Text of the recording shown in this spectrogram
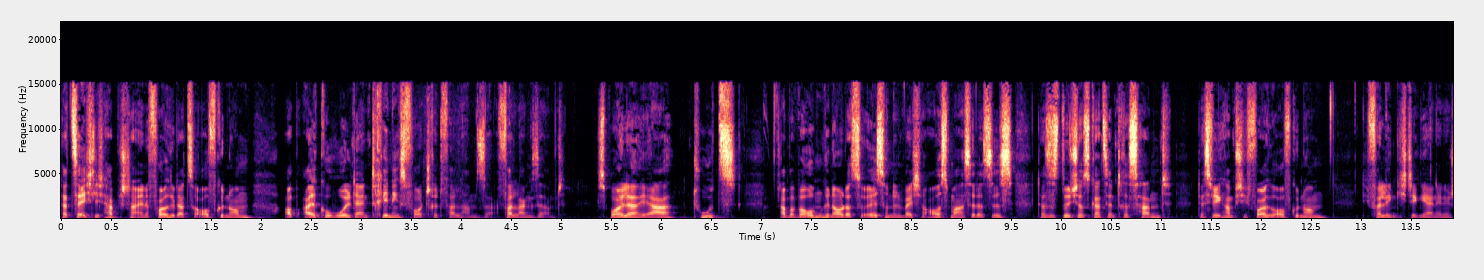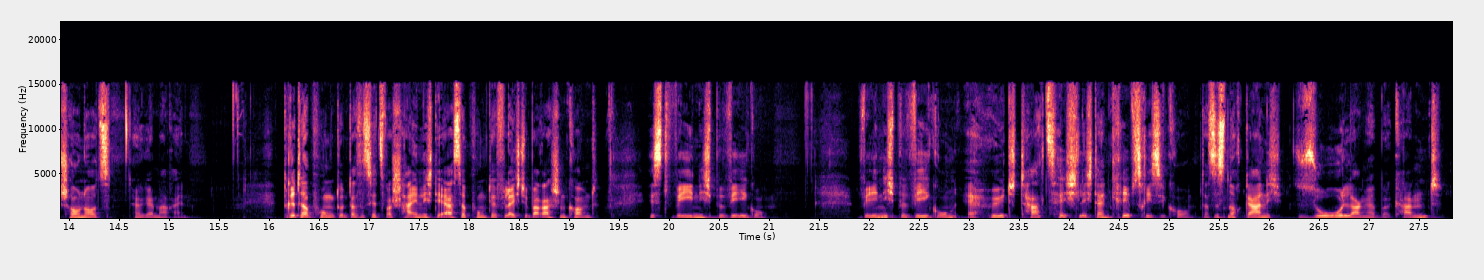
Tatsächlich habe ich schon eine Folge dazu aufgenommen, ob Alkohol deinen Trainingsfortschritt verlangsamt. Spoiler, ja, tut's. Aber warum genau das so ist und in welchem Ausmaße das ist, das ist durchaus ganz interessant. Deswegen habe ich die Folge aufgenommen. Die verlinke ich dir gerne in den Show Notes. Hör gerne mal rein. Dritter Punkt, und das ist jetzt wahrscheinlich der erste Punkt, der vielleicht überraschend kommt, ist wenig Bewegung. Wenig Bewegung erhöht tatsächlich dein Krebsrisiko. Das ist noch gar nicht so lange bekannt.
